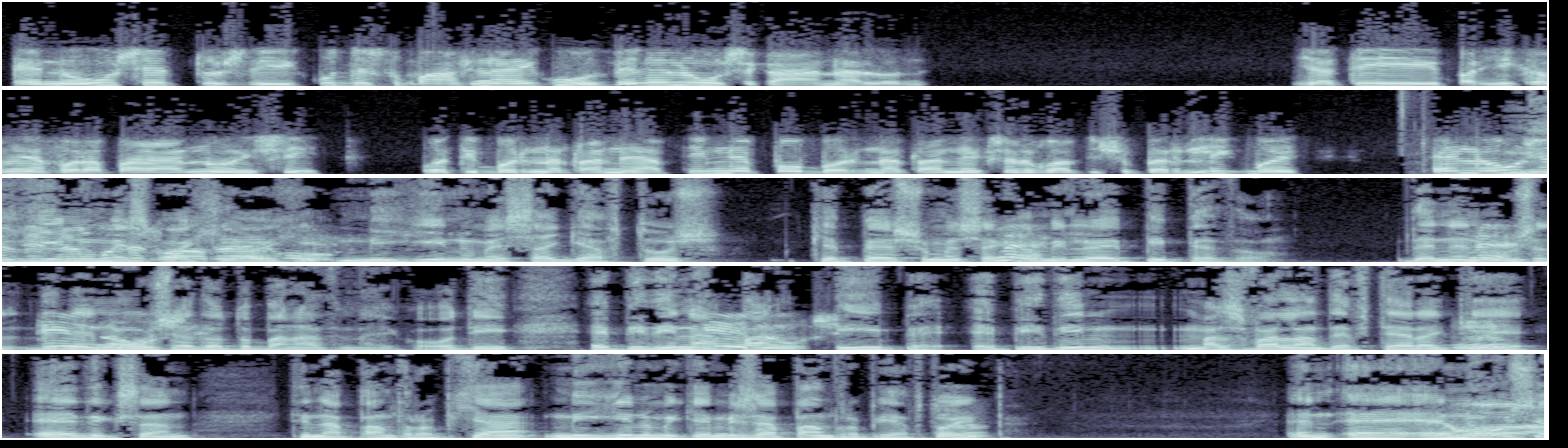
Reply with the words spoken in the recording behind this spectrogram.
εννοούσε τους διοικούντες του Παναθηναϊκού. Δεν εννοούσε κανέναν άλλον. Γιατί υπάρχει καμιά φορά παρανόηση ότι μπορεί να ήταν από την ΕΠΟ, μπορεί να ήταν ξέρω εγώ από τη Super League, μπορεί... Εννοούσε μην γίνουμε, όχι, όχι, μην γίνουμε σαν κι αυτούς και πέσουμε σε ναι. χαμηλό επίπεδο. Δεν εννοούσε, ναι, δεν εννοούσε; εδώ τον Παναθηναϊκό. Ότι επειδή να πα, είπε, επειδή μας βάλαν Δευτέρα ναι. και έδειξαν την απανθρωπιά, μην γίνουμε κι εμείς απάνθρωποι. Αυτό ναι. είπε. Ε, ε, εννοούσε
